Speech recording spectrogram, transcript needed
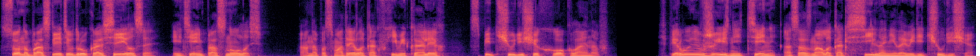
Сон на браслете вдруг рассеялся, и тень проснулась. Она посмотрела, как в химикалиях спит чудище Хоклайнов. Впервые в жизни тень осознала, как сильно ненавидит чудище,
